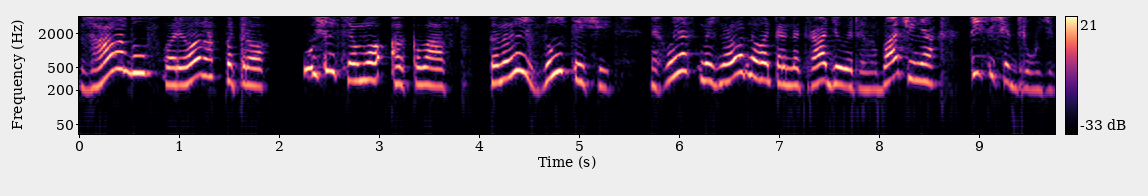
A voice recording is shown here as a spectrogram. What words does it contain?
З вами був Ларіон Петро, учень 7 А класу. До нових зустрічей на хвилях міжнародного інтернет-радіо і телебачення Тисяча друзів.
